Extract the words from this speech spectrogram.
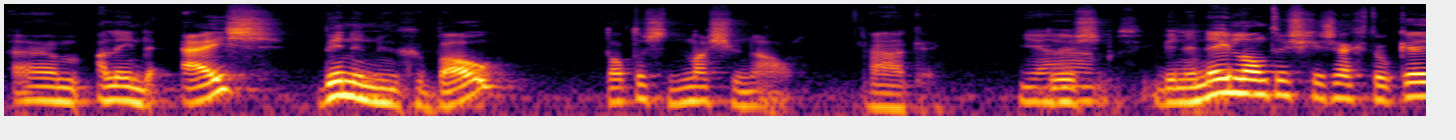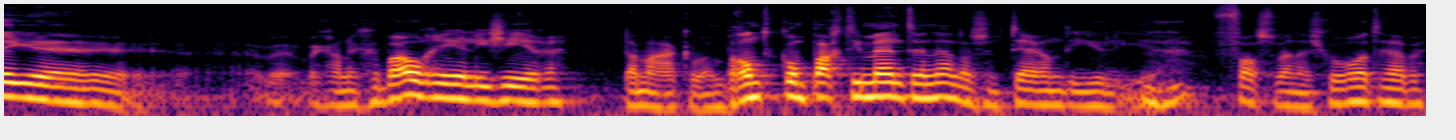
Ehm, alleen de eis binnen een gebouw, dat is nationaal. Ah, oké. Ja, dus precies. binnen Nederland is gezegd, oké, eh, we, we gaan een gebouw realiseren. Daar maken we een brandcompartiment in. Hè? Dat is een term die jullie eh, Mhm. vast wel eens gehoord hebben.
